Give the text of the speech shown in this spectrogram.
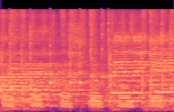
cry. Been again.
